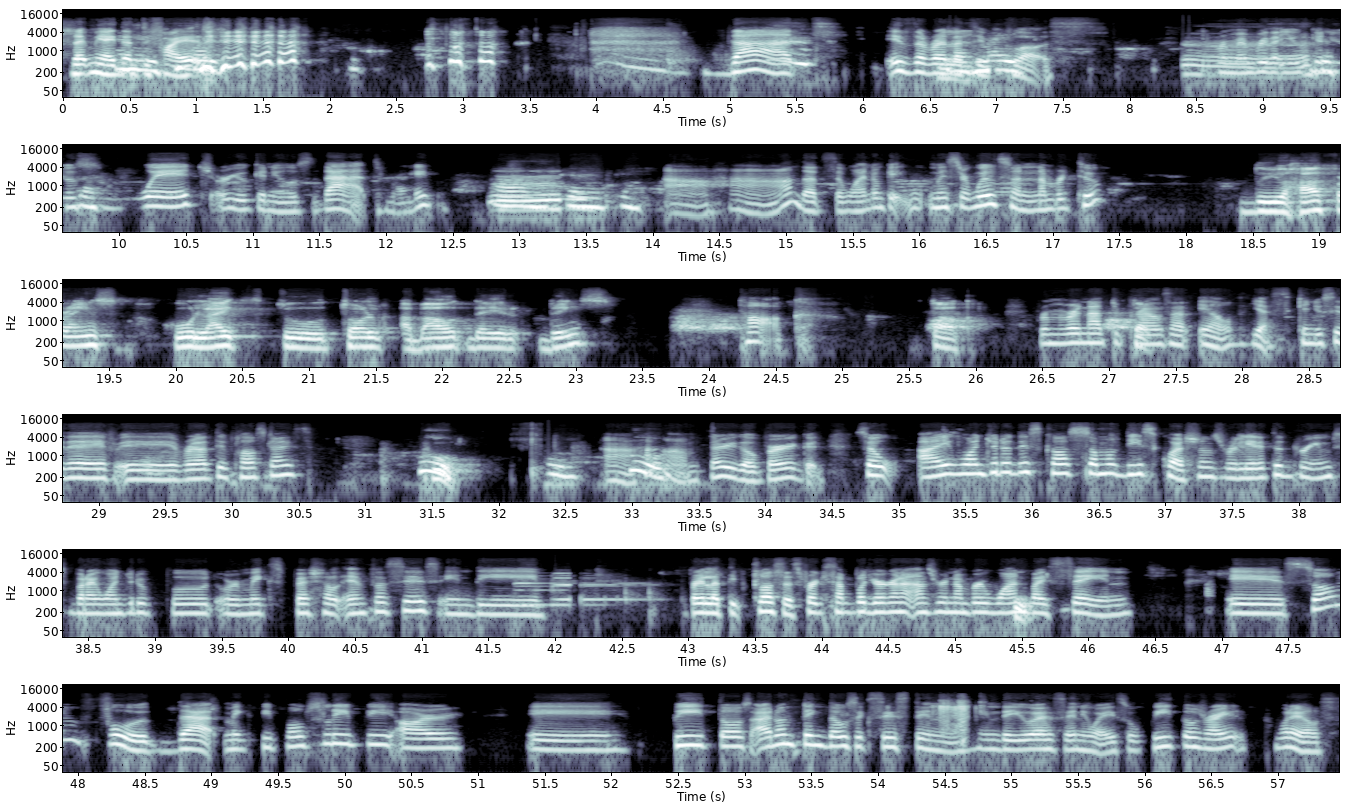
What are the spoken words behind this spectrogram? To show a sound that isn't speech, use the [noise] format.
let me identify it. [laughs] that is the relative clause. Remember that you can use which or you can use that, right? Ah, okay, okay. Uh-huh, that's the one. Okay, Mr. Wilson, number two. Do you have friends who like to talk about their dreams? Talk. Talk. Remember not to pronounce that L. Yes. Can you see the uh, relative clause, guys? Who? Who? Uh-huh. There you go. Very good. So I want you to discuss some of these questions related to dreams, but I want you to put or make special emphasis in the relative clauses. For example, you're going to answer number one by saying, is some food that make people sleepy are uh, pitos. I don't think those exist in, in the US anyway. So pitos, right? What else?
